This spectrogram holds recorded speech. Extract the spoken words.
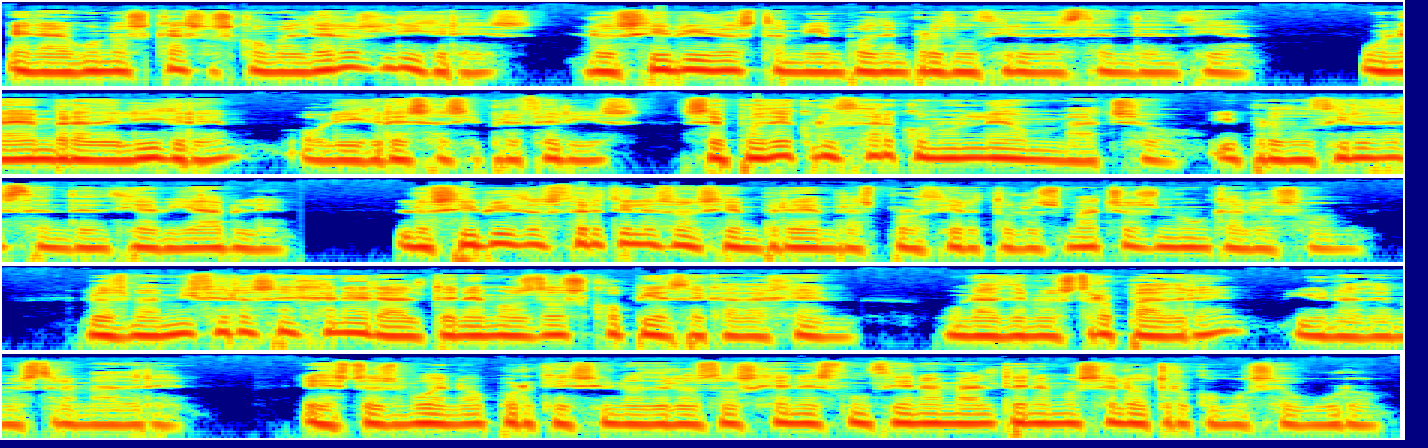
en algunos casos como el de los ligres, los híbridos también pueden producir descendencia. Una hembra de ligre, o ligresa si preferís, se puede cruzar con un león macho y producir descendencia viable. Los híbridos fértiles son siempre hembras, por cierto, los machos nunca lo son. Los mamíferos en general tenemos dos copias de cada gen, una de nuestro padre y una de nuestra madre. Esto es bueno porque si uno de los dos genes funciona mal tenemos el otro como seguro.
